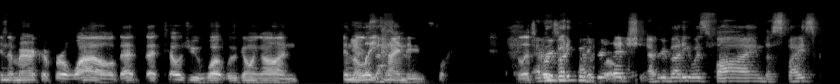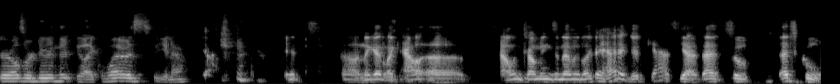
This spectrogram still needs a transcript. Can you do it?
in America for a while, that that tells you what was going on in the yeah, late exactly. 90s. Let's everybody was rich, everybody was fine. The Spice Girls were doing their like what was you know? Yeah, it's oh, and they got like Al, uh, Alan Cummings and them, like they had a good cast. Yeah, that so that's cool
